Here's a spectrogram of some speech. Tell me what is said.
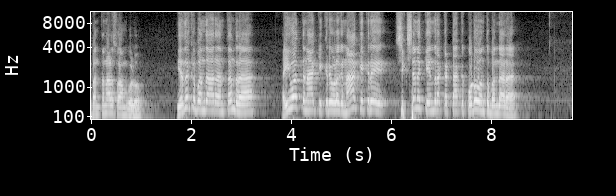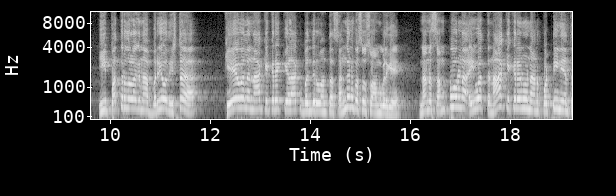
ಬಂತನಾಳ ಸ್ವಾಮಿಗಳು. ಎದಕ್ಕೆ ಬಂದಾರ ಅಂತಂದ್ರ ಐವತ್ತು ನಾಲ್ಕು ಎಕರೆ ಒಳಗೆ ನಾಲ್ಕು ಎಕರೆ ಶಿಕ್ಷಣ ಕೇಂದ್ರ ಕಟ್ಟಾಕ ಕೊಡು ಅಂತ ಬಂದಾರ. ಈ ಪತ್ರದೊಳಗೆ ನಾ ಬರೆಯೋದು ಇಷ್ಟ. ಕೇವಲ ನಾಲ್ಕು ಎಕರೆ ಕೇಳಾಕ ಬಂದಿರುವಂತ ಸಂಗನ ಬಸವ ಸ್ವಾಮಿಗಳಿಗೆ ನನ್ನ ಸಂಪೂರ್ಣ ಐವತ್ತು ನಾಲ್ಕು ಎಕರೆನೂ ನಾನು ಕೊಟ್ಟೀನಿ ಅಂತ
